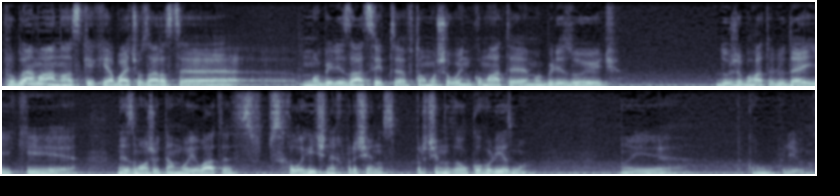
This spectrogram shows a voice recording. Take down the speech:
проблема, наскільки я бачу, зараз це мобілізації, це в тому, що воєнкомати мобілізують дуже багато людей, які не зможуть там воювати з психологічних причин, з причин з алкоголізму, ну і такому подібного.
